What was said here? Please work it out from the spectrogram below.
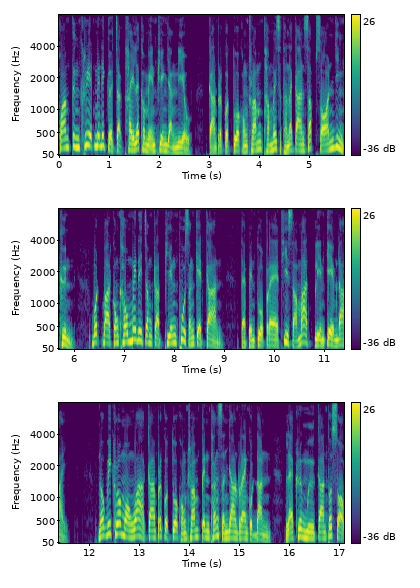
ความตึงเครียดไม่ได้เกิดจากไทยและเขมรเพียงอย่างเดียว การปรากฏตัวของทรัมป์ทำให้สถานการณ์ซับซ้อนยิ่งขึ้น บทบาทของเขาไม่ได้จำกัดเพียงผู้สังเกตการณ์แต่เป็นตัวแปรที่สามารถเปลี่ยนเกมได้ นักวิเคราะห์มองว่าการปรากฏตัวของทรัมป์เป็นทั้งสัญญาณแรงกดดัน และเครื่องมือการทดสอบ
